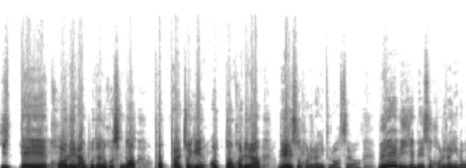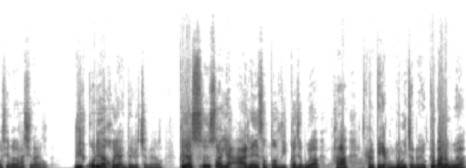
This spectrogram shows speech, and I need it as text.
이때의 거래량보다는 훨씬 더 폭발적인 어떤 거래량, 매수 거래량이 들어왔어요. 왜 이게 매수 거래량이라고 생각을 하시나요? 윗꼬리가 거의 안 달렸잖아요. 그냥 순수하게 아래에서부터 위까지 뭐야? 다 장대 양봉이잖아요. 그 말은 뭐야?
